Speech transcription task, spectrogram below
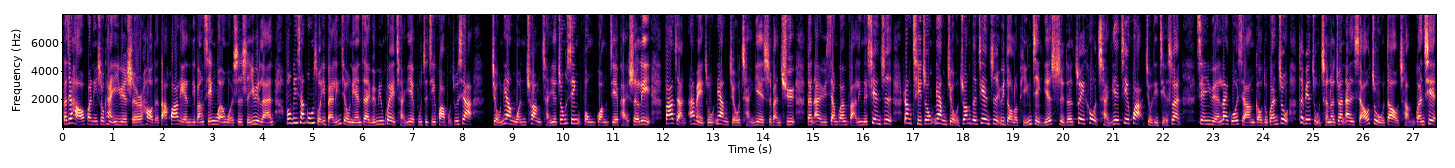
大家好，欢迎收看一月十二号的大花莲地方新闻，我是石玉兰。丰滨乡公所一百零九年在圆明会产业扶持计划补助下。酒酿文创产业中心风光揭牌设立，发展阿美族酿酒产业示范区，但碍于相关法令的限制，让其中酿酒庄的建制遇到了瓶颈，也使得最后产业计划就地结算。县议员赖国祥高度关注，特别组成了专案小组到场关切，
